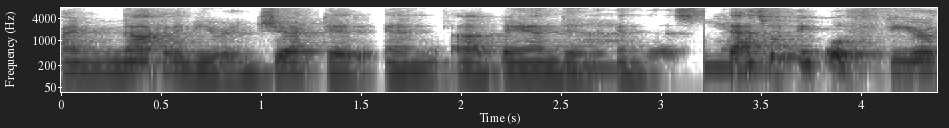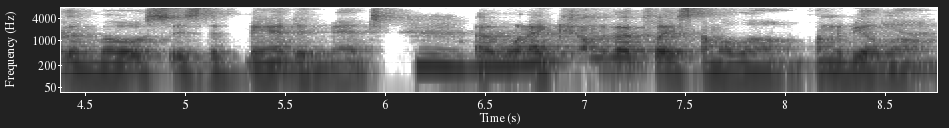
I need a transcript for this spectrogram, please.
I'm not going to be rejected and abandoned Yeah. in this. Yeah. That's what people fear the most is the abandonment. Uh, when I Mhm. come to that place, I'm alone. I'm going to be alone. Yeah.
